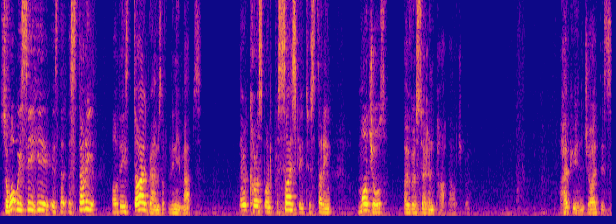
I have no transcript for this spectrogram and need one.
So what we see here is that the study of these diagrams of linear maps, they correspond precisely to studying modules over a certain path algebra. I hope you enjoyed this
